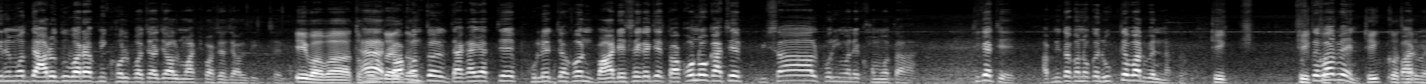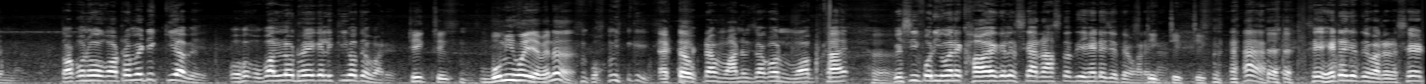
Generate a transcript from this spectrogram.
দিনের মধ্যে আরও দুবার আপনি খোল পচা জল মাছ পচা জল দিচ্ছেন। এ বাবা তখন হ্যাঁ তো তখন তো দেখা যাচ্ছে ফুলের যখন বাড এসে গেছে তখনও গাছের বিশাল পরিমাণে ক্ষমতা। ঠিক আছে? আপনি তখন ওকে রুখতে পারবেন না তো। ঠিক ঠিক বুঝতে পারবেন? ঠিক পারবেন না। তখন ও অটোমেটিক কি হবে? ও ওভারলোড হয়ে গেলে কি হতে পারে? ঠিক ঠিক। বমি হয়ে যাবে না? বমি কি? একটা- একটা মানুষ যখন মদ খায় হ্যাঁ। বেশি পরিমাণে খাওয়া হয়ে গেলে সে আর রাস্তা দিয়ে হেঁটে যেতে পারে ঠিক ঠিক ঠিক। হ্যাঁ সে হেঁটে যেতে পারে না। সে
